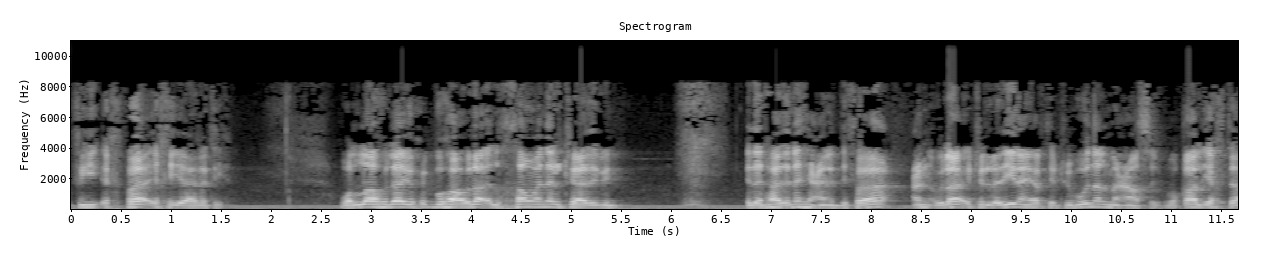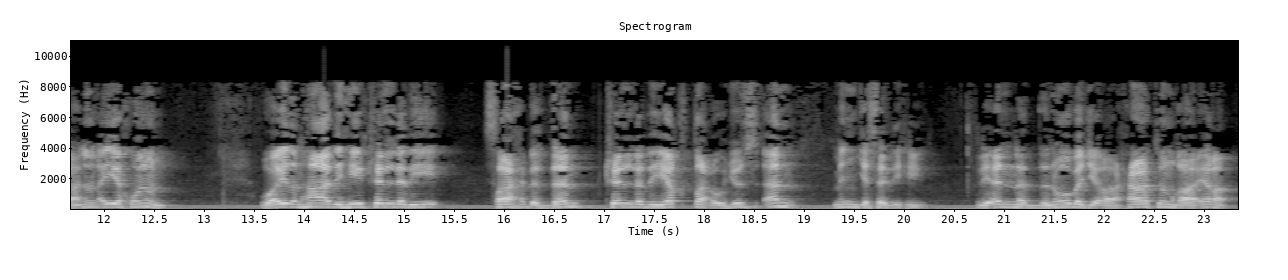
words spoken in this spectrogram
في إخفاء خيانته. والله لا يحب هؤلاء الخونة الكاذبين. إذا هذا نهي عن الدفاع عن أولئك الذين يرتكبون المعاصي وقال يختانون أي يخونون. وأيضا هذه كالذي صاحب الذنب كالذي يقطع جزءا من جسده لأن الذنوب جراحات غائرة.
